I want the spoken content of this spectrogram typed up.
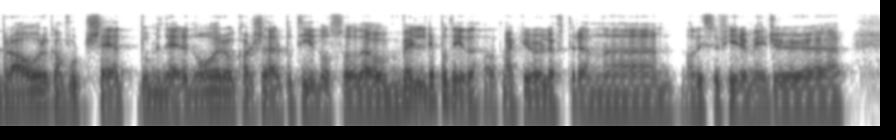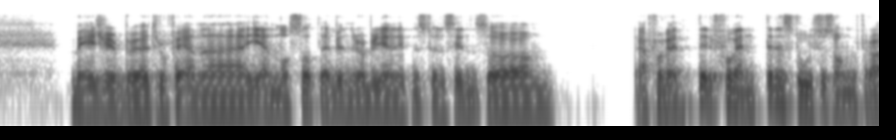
bra år, og kan fort se et dominerende år. Og kanskje det er på tide også. Det er jo veldig på tide at Macker løfter en av disse fire major major-trofeene igjen også. Det begynner å bli en liten stund siden. Så jeg forventer, forventer, en stor sesong fra,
